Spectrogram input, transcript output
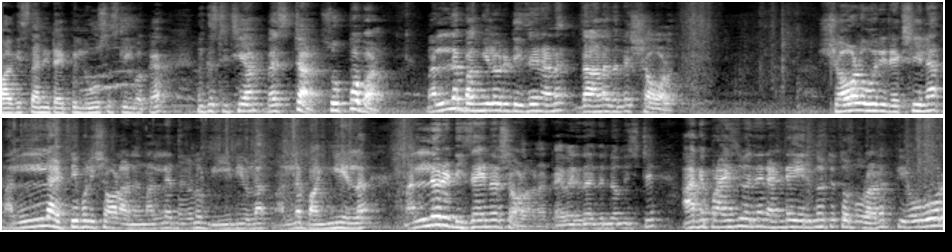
പാകിസ്ഥാനി ടൈപ്പ് ലൂസ് സ്ലീവ് ഒക്കെ. നിങ്ങൾക്ക് സ്റ്റിച്ച് ചെയ്യാൻ ബെസ്റ്റ് ആണ്. നല്ല ഭംഗിയുള്ള ഒരു ഡിസൈനാണ് ഇതാണ് ഇതിന്റെ ഷോൾ ഷോൾ ഒരു രക്ഷയില്ല. നല്ല അടിപൊളി ഷോളാണ്. നല്ല നീളും വീതിയുള്ള നല്ല ഭംഗിയുള്ള നല്ലൊരു ഡിസൈനർ ഷോളാണ് കേട്ടോ. വരുന്നത് ഇതിന്റെ ഒന്നിച്ചിട്ട് ആകെ പ്രൈസ് വരുന്നത് രണ്ട് ഇരുന്നൂറ്റി തൊണ്ണൂറാണ് പ്യൂർ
